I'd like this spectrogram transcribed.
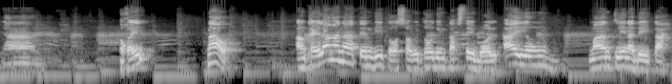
Yan. Okay? Now, ang kailangan natin dito sa withholding tax table ay yung monthly na data.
